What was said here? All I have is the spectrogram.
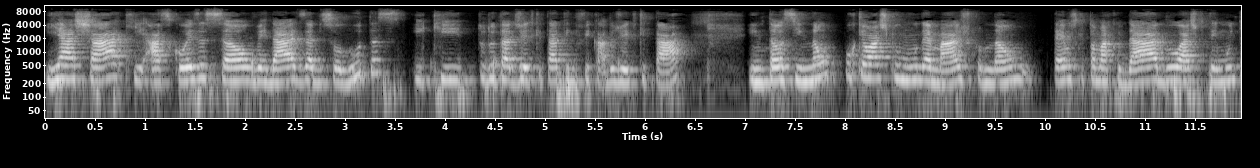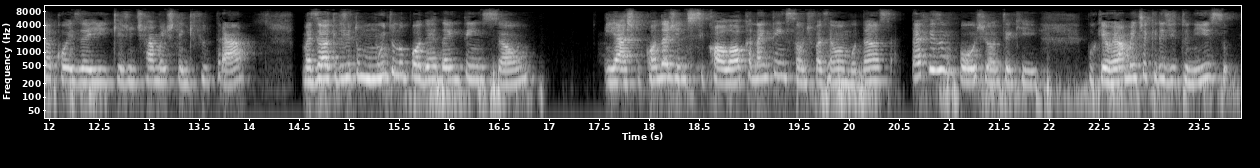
e achar que as coisas são verdades absolutas e que tudo tá do jeito que tá, tem que ficar do jeito que tá. Então, assim, não porque eu acho que o mundo é mágico, não temos que tomar cuidado, acho que tem muita coisa aí que a gente realmente tem que filtrar. Mas eu acredito muito no poder da intenção. E acho que quando a gente se coloca na intenção de fazer uma mudança, até fiz um post ontem aqui, porque eu realmente acredito nisso,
